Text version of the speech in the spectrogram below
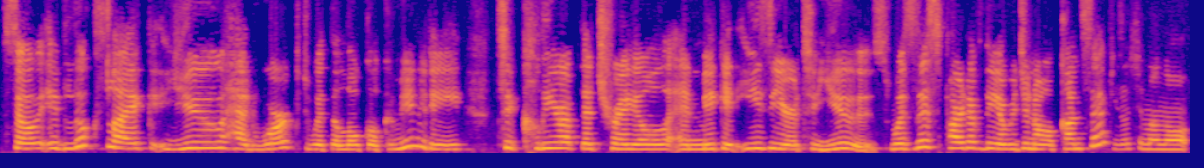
So it looks like you had worked with the local community to clear up the trail and make it easier to use. Was this part of the original concept? 広島の、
